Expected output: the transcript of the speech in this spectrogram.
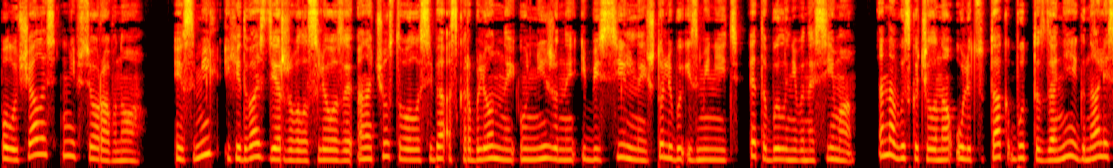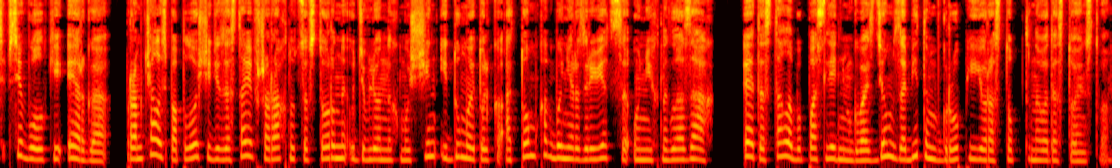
Получалось не все равно. Эсмиль едва сдерживала слезы, она чувствовала себя оскорбленной, униженной и бессильной что-либо изменить. Это было невыносимо. Она выскочила на улицу так, будто за ней гнались все волки Эрго, промчалась по площади, заставив шарахнуться в стороны удивленных мужчин и думая только о том, как бы не разреветься у них на глазах. Это стало бы последним гвоздем, забитым в гроб ее растоптанного достоинства.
